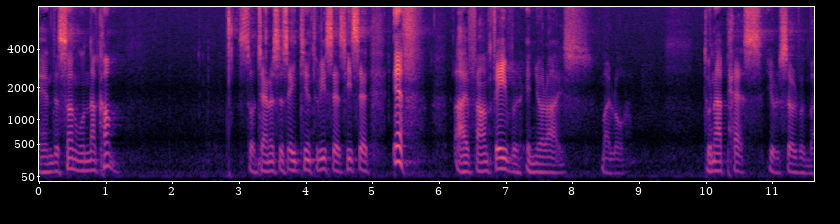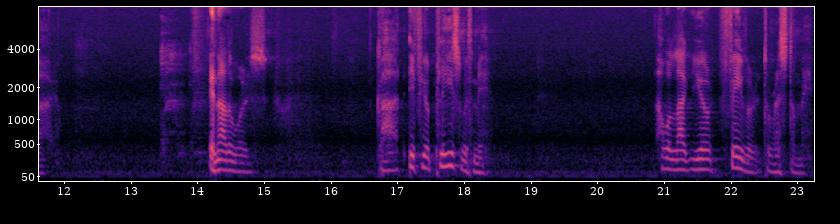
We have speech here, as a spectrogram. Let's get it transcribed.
and the son will not come. So Genesis 18:3 says, He said, If I have found favor in your eyes, my Lord, do not pass your servant by. In other words, God, if you're pleased with me, I would like your favor to rest on me.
